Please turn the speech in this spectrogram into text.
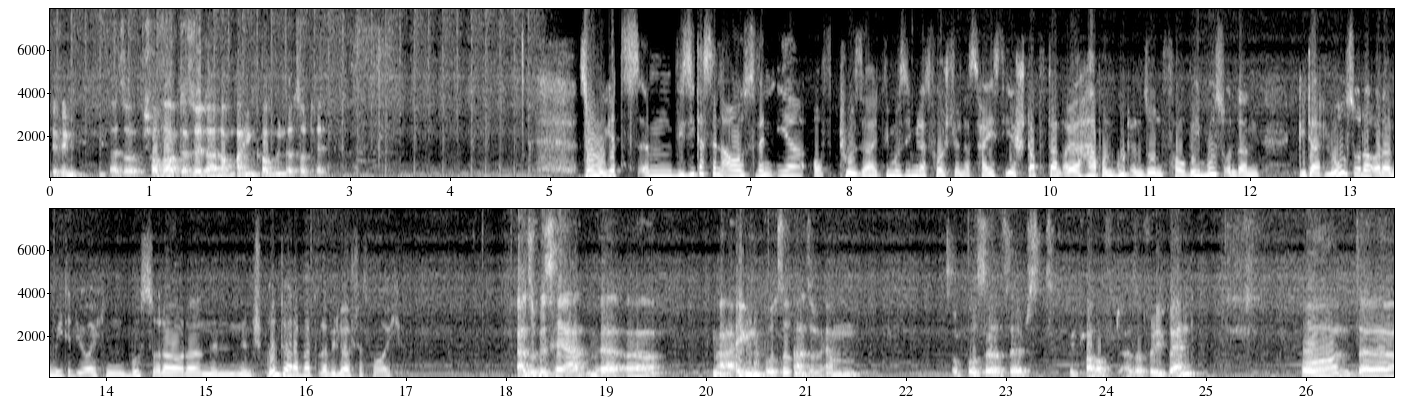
definitiv. Also ich hoffe auch, dass wir da nochmal hinkommen in das Hotel. So, jetzt, ähm, wie sieht das denn aus, wenn ihr auf Tour seid? Wie muss ich mir das vorstellen? Das heißt, ihr stopft dann euer Hab und Gut in so einen VW-Bus und dann geht das los oder, oder mietet ihr euch einen Bus oder, oder einen, einen Sprinter oder was? Oder wie läuft das bei euch? Also bisher hatten wir äh, immer eigene Busse, also wir haben so Busse selbst gekauft, also für die Band. Und äh,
